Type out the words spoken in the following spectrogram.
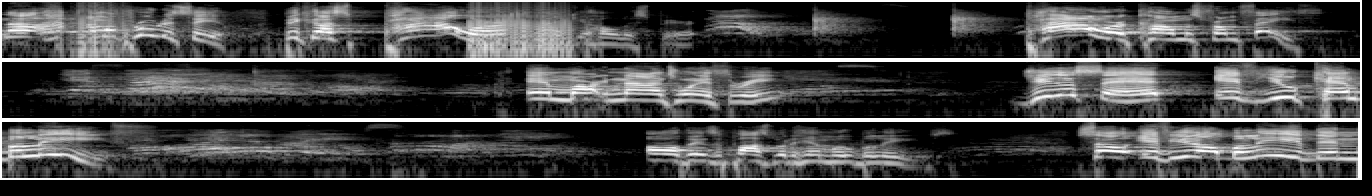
Now, I'm going to prove this to you. Because power, thank you, Holy Spirit, power comes from faith. In Mark 9 23, Jesus said, if you can believe, all things are possible to him who believes. So if you don't believe, then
